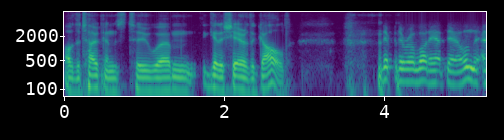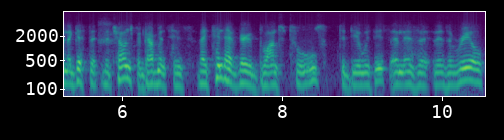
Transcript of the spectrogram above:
of the tokens to um, get a share of the gold there, there, are a lot out there, and I guess the, the challenge for governments is they tend to have very blunt tools to deal with this, and there's a there's a real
